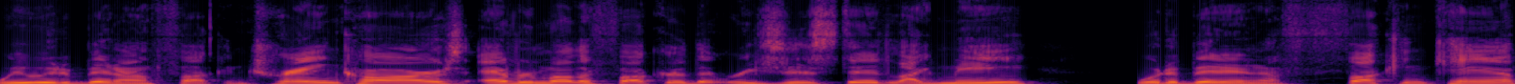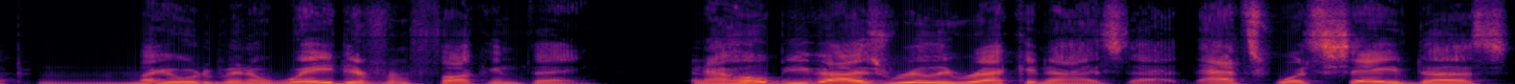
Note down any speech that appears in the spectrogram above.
We would have been on fucking train cars. Every motherfucker that resisted, like me, would have been in a fucking camp. Mhm. Like it would have been a way different fucking thing. And I hope you guys really recognize that. That's what saved us,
